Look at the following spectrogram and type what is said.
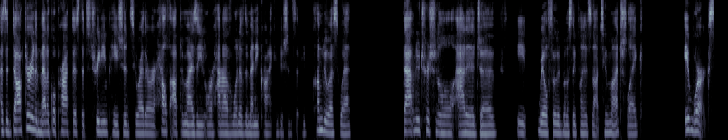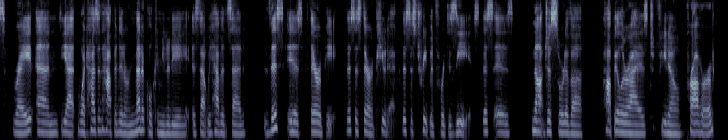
as a doctor in a medical practice that's treating patients who either are health optimizing or have one of the many chronic conditions that people come to us with that nutritional adage of eat real food, mostly plants, not too much, like it works, right? And yet, what hasn't happened in our medical community is that we haven't said, this is therapy. This is therapeutic. This is treatment for disease. This is not just sort of a popularized, you know, proverb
